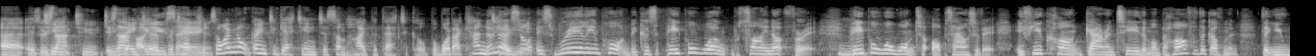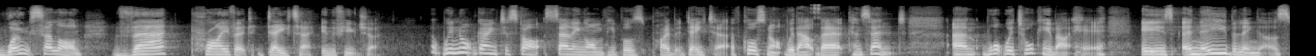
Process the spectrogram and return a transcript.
uh, So to, that- to, to that- data protection. saying- So I'm not going to get into some hypothetical, but what I can No, tell no, it's you... not. It's really important because people won't sign up for it. Mm-hmm. People will want to opt out of it if you can't guarantee them on behalf of the government that you won't sell on their private data in the future. We're not going to start selling on people's private data, of course not, without their consent. Um, what we're talking about here is enabling us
